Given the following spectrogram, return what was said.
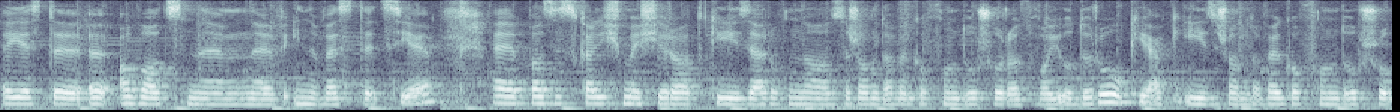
jest e, owocny w inwestycje. E, Pozyskaliśmy środki zarówno z Rządowego Funduszu Rozwoju Dróg, jak i z Rządowego Funduszu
